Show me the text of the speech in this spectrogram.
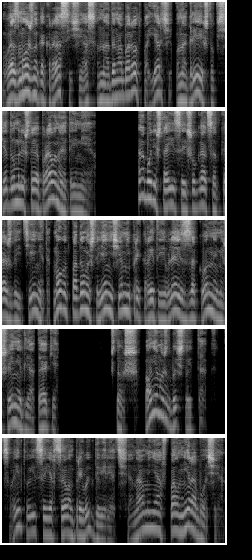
Возможно, как раз сейчас надо наоборот, поярче, понаглее, чтобы все думали, что я право на это имею. А будешь таиться и шугаться от каждой тени, так могут подумать, что я ничем не прикрыт и являюсь законной мишенью для атаки. Что ж, вполне может быть, что и так. Своей интуиции я в целом привык доверять. Она у меня вполне рабочая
